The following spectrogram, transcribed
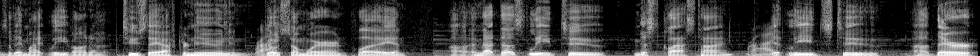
So they might leave on a Tuesday afternoon and go somewhere and play, and uh, and that does lead to missed class time. Right. It leads to uh, their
